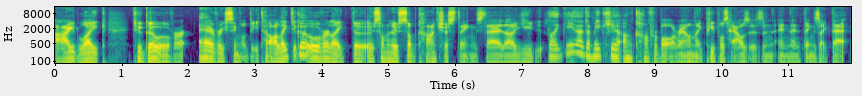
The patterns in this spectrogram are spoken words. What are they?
I like to go over every single detail. I like to go over like the some of those subconscious things that uh, you like you know that make you uncomfortable around like people's houses and and, and things like that.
